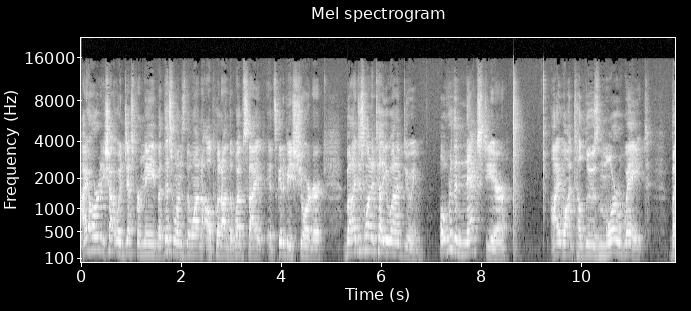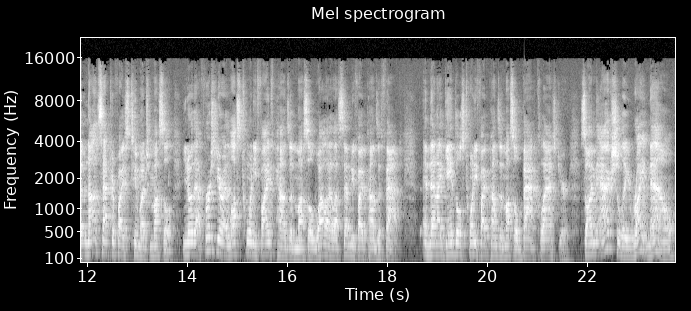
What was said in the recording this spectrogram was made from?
I already shot one just for me, but this one's the one I'll put on the website. It's going to be shorter, but I just want to tell you what I'm doing. Over the next year, I want to lose more weight but not sacrifice too much muscle. You know, that first year I lost 25 pounds of muscle while I lost 75 pounds of fat. And then I gained those 25 pounds of muscle back last year. So I'm actually, right now,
